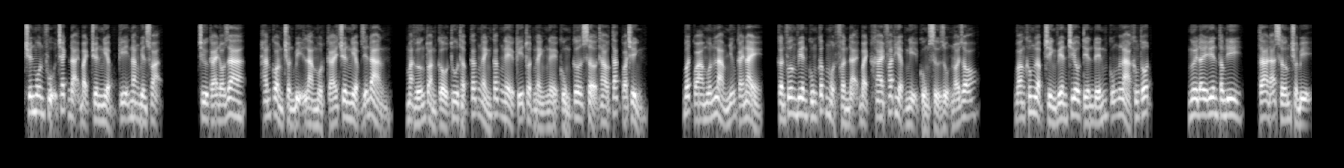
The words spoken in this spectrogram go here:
chuyên môn phụ trách đại bạch chuyên nghiệp kỹ năng biên soạn. Trừ cái đó ra hắn còn chuẩn bị làm một cái chuyên nghiệp diễn đàn, mặt hướng toàn cầu thu thập các ngành các nghề kỹ thuật ngành nghề cùng cơ sở thao tác quá trình. Bất quá muốn làm những cái này, cần phương viên cung cấp một phần đại bạch khai phát hiệp nghị cùng sử dụng nói rõ. Bằng không lập trình viên chiêu tiến đến cũng là không tốt. Người đây yên tâm đi, ta đã sớm chuẩn bị,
